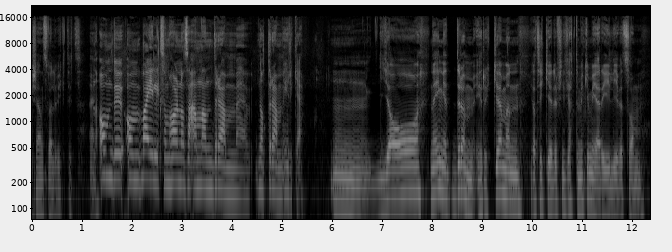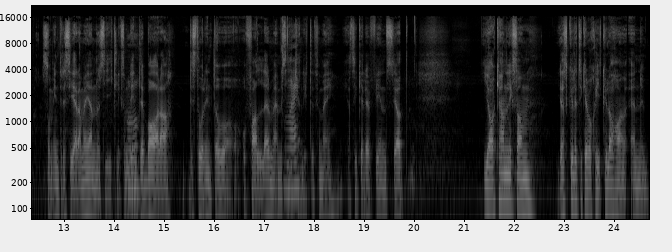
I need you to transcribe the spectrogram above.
känns väldigt viktigt. Om du, om, vad är liksom, har du någon annan dröm, eh, något drömyrke? Mm, ja, nej, inget drömyrke, men jag tycker det finns jättemycket mer i livet som, som intresserar mig än musik. Liksom. Det är inte bara, det står inte och, och faller med musiken Nej. riktigt för mig. Jag tycker det finns, jag, jag kan liksom, jag skulle tycka det var skitkul att ha en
